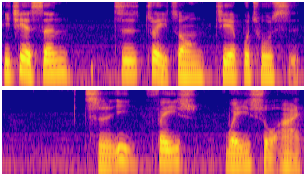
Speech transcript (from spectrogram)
一切生之最终皆不出死，此亦非为所爱。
